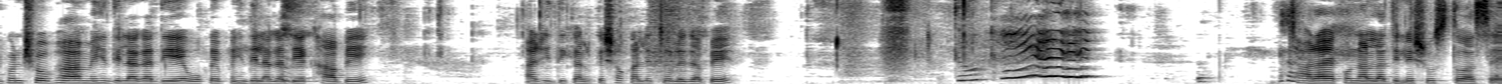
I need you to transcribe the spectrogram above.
এখন শোভা মেহেদি লাগা দিয়ে, ওকে মেহেদি লাগা দিয়ে খাবে। আর রিদি কালকে সকালে চলে যাবে। ছাড়া এখন আল্লাহ দিলে সুস্থ আছে।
